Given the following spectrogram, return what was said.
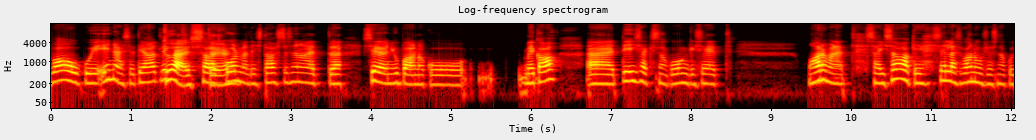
vau, kui eneseteadlik Tõesti. sa oled kolmeteistaastasena, et see on juba nagu mega. teiseks nagu ongi see, et ma arvan, et sa ei saagi selles vanuses nagu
